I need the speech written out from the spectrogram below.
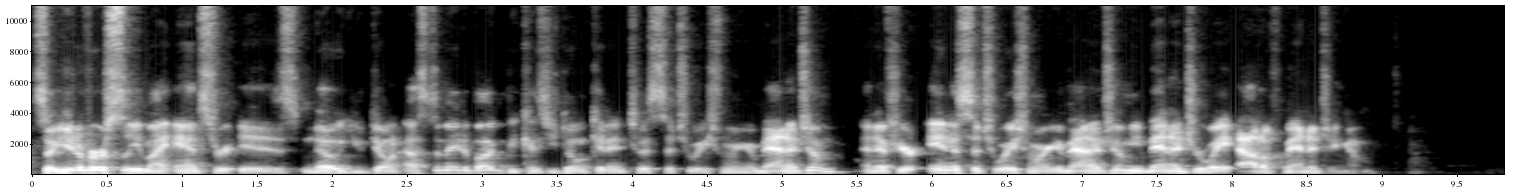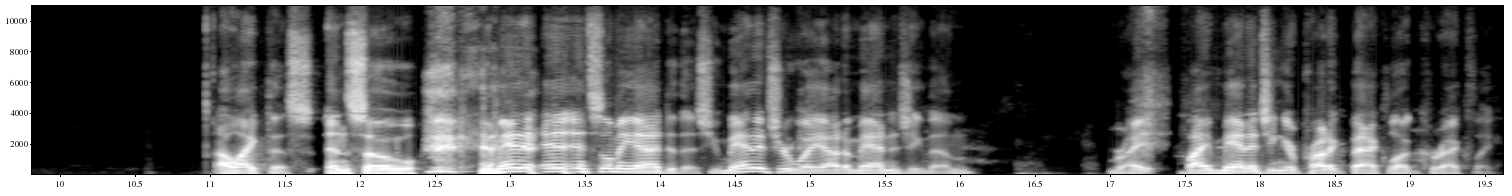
So universally, my answer is no, you don't estimate a bug because you don't get into a situation where you manage them. And if you're in a situation where you manage them, you manage your way out of managing them. I like this. And so you man and, and so let me add to this. You manage your way out of managing them, right? By managing your product backlog correctly.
